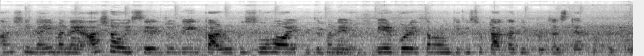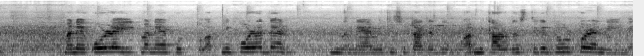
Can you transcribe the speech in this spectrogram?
আসি নাই। মানে আশা হয়েছে যদি কারও কিছু হয় মানে বের করে আমাকে কিছু টাকা দিত জাস্ট এতটুকু মানে ওরাই মানে করতো। আপনি করে দেন মানে আমি কিছু টাকা দিব। আমি কারোর কাছ থেকে জোর করে নিই। না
